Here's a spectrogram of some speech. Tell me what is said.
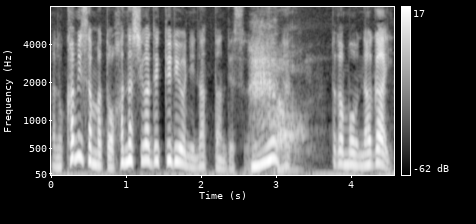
あの神様とお話ができるようになったんです。えー。だからもう長い。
